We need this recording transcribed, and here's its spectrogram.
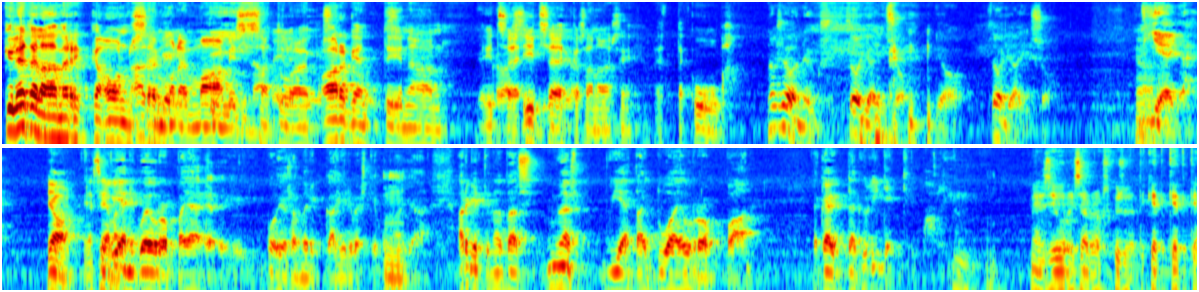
Kyllä Etelä-Amerikka on semmoinen maa, missä tulee se Argentiina on, Ja itse, itse ehkä sanoisin, että Kuuba. No se on yksi, se on ja iso, joo, se on ja iso. Joo. Viejä. Joo, ja Se siellä vie niin kuin Eurooppa ja Pohjois-Amerikkaa hirveästi hunajaa. Argentiina taas myös vie tai tuo Eurooppaan ja käyttää kyllä itsekin paljon. Meidän juuri seuraavaksi kysyä, että ket, ketkä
